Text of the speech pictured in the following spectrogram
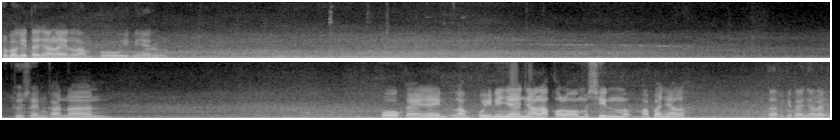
coba kita nyalain lampu ininya dulu. Tuh sen kanan. Oh kayaknya lampu ininya nyala kalau mesin apa nyala. Ntar kita nyalain.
